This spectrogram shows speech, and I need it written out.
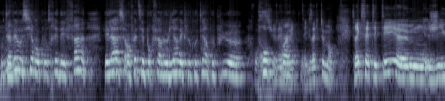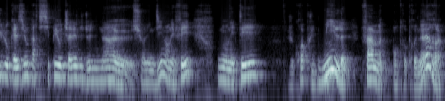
où Mhm. tu avais aussi rencontré des femmes. Et là, en fait, c'est pour faire le lien avec le côté un peu plus euh, pro. Ouais. oui, exactement. C'est vrai que cet été, euh, j'ai eu l'occasion de participer au challenge de Nina euh, sur LinkedIn, en effet, où on était, je crois, plus de 1000 femmes entrepreneurs.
